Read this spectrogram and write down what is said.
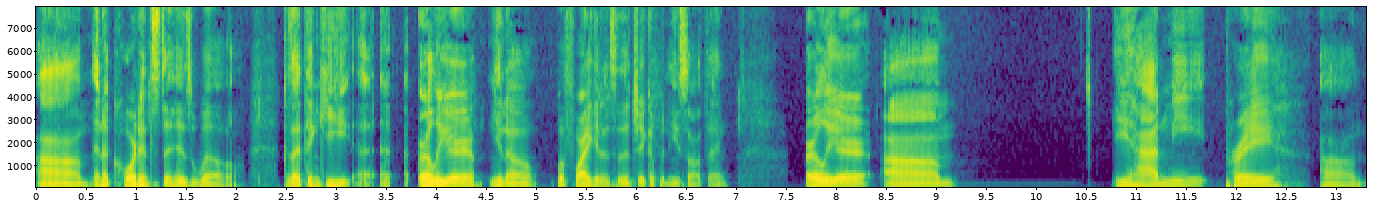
Um, in accordance to his will. Because I think he, uh, earlier, you know, before I get into the Jacob and Esau thing, earlier, um, he had me pray, um,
